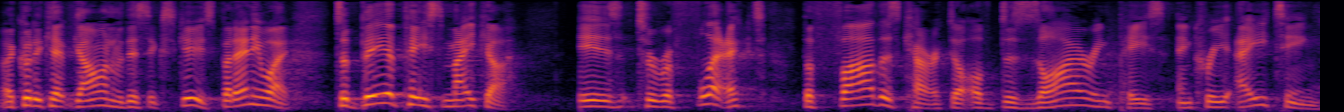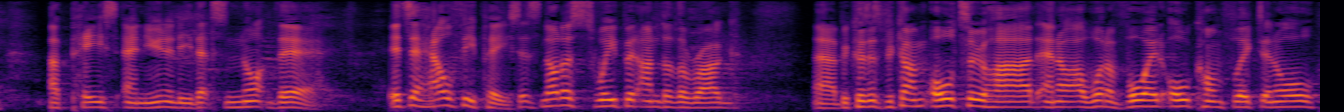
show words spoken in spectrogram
I could have kept going with this excuse. But anyway, to be a peacemaker is to reflect the Father's character of desiring peace and creating a peace and unity that's not there. It's a healthy peace. It's not a sweep it under the rug uh, because it's become all too hard and I want to avoid all conflict and all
